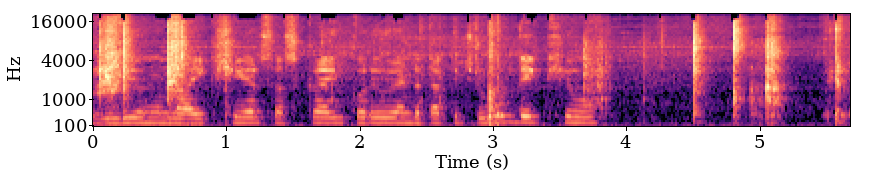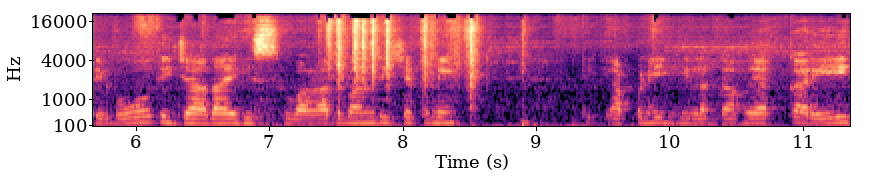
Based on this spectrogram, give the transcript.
ਵੀਡੀਓ ਨੂੰ ਲਾਈਕ ਸ਼ੇਅਰ ਸਬਸਕ੍ਰਾਈਬ ਕਰਿਓ ਐਂਡ ਤੱਕ ਜਰੂਰ ਦੇਖਿਓ। ਤੇ ਬਹੁਤ ਹੀ ਜ਼ਿਆਦਾ ਇਹ ਸਵਾਦ ਬਣਦੀ ਚਟਨੀ। ਤੇ ਆਪਣੇ ਇਹ ਲੱਗਾ ਹੋਇਆ ਘਰੇ ਹੀ।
